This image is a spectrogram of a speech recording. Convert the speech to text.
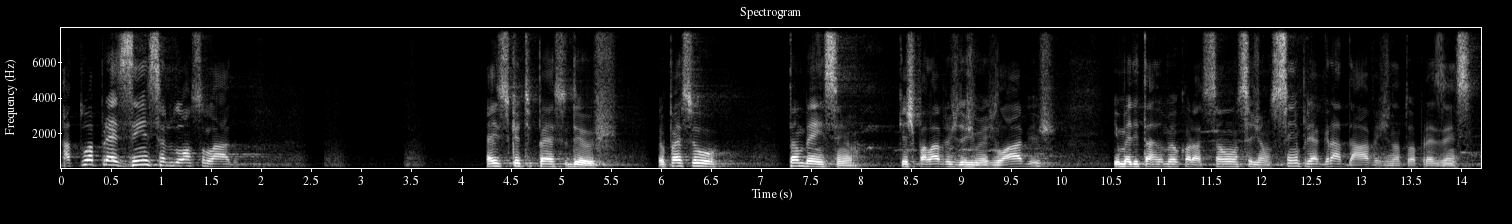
a tua presença do nosso lado. É isso que eu te peço, Deus. Eu peço também, Senhor, que as palavras dos meus lábios e o meditar do meu coração sejam sempre agradáveis na tua presença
